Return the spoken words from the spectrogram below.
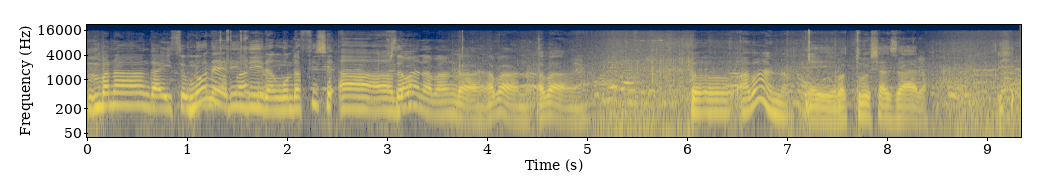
mbana mba ise none rindira ngo ndafise ah, ah, abana bangahe abana abana. Uh, abana? Eh batubesha zara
